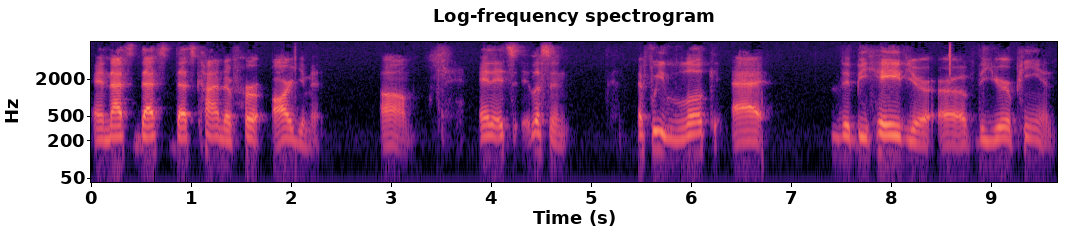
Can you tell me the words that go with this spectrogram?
And that's that's that's kind of her argument. Um, and it's listen, if we look at the behavior of the European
